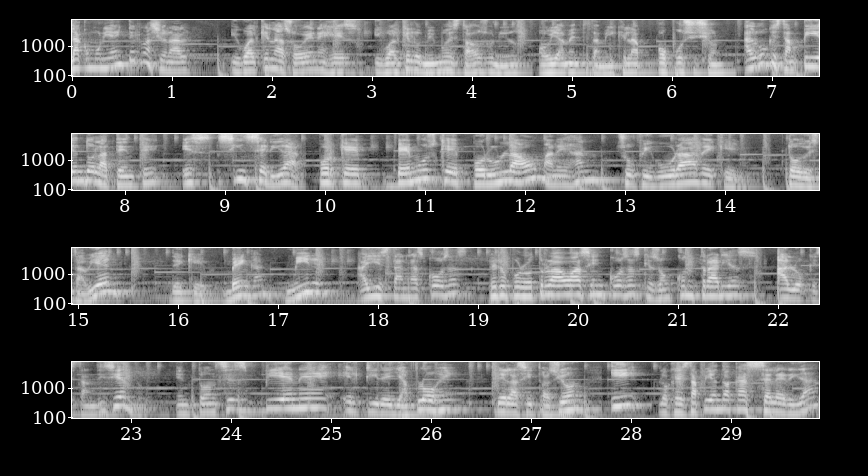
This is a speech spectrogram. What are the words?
La comunidad internacional igual que las ONGs, igual que los mismos Estados Unidos, obviamente también que la oposición, algo que están pidiendo latente es sinceridad, porque vemos que por un lado manejan su figura de que todo está bien, de que vengan, miren, ahí están las cosas, pero por otro lado hacen cosas que son contrarias a lo que están diciendo. Entonces viene el tire y afloje de la situación y lo que está pidiendo acá es celeridad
